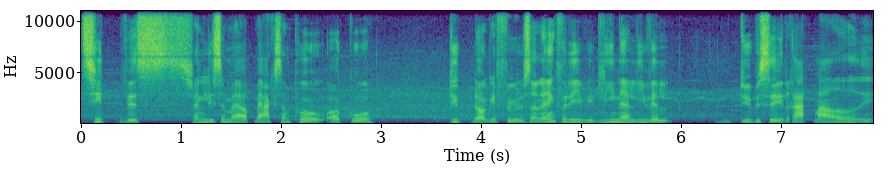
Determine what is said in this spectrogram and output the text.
tit, hvis man ligesom er opmærksom på at gå dybt nok i følelserne. Ikke? Fordi vi ligner alligevel dybest set ret meget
